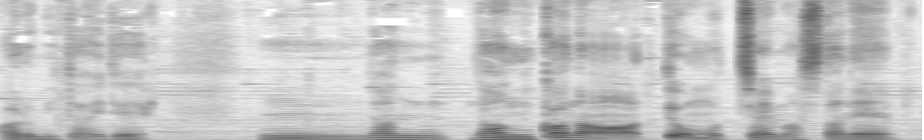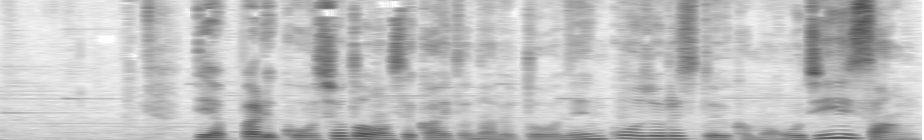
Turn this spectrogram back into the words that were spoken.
あるみたいでうんなんなんかなって思っちゃいましたね。でやっぱりこう書道の世界となると年功序列というか、まあ、おじいさん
